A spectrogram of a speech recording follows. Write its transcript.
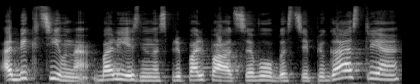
Объективно болезненность при пальпации в области эпигастрия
